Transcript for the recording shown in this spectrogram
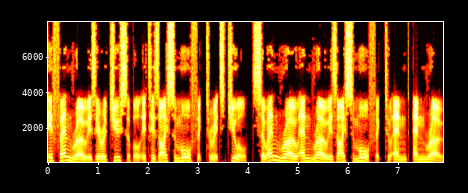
If n rho is irreducible it is isomorphic to its dual, so n rho n rho is isomorphic to end n rho.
